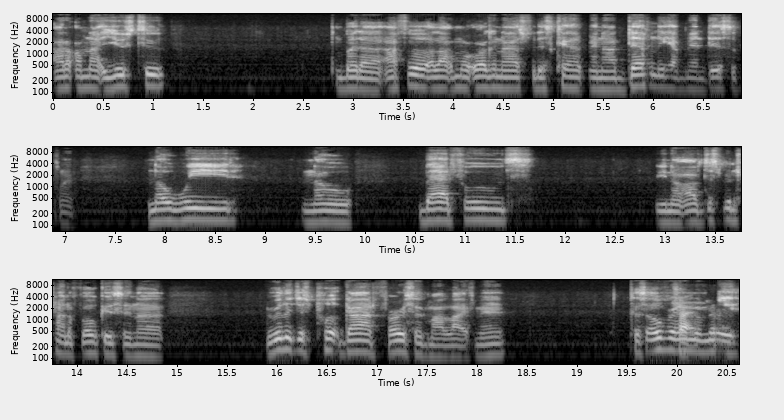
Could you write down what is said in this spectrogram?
I am not used to. But uh, I feel a lot more organized for this camp, and I definitely have been disciplined. No weed, no bad foods, you know, I've just been trying to focus and uh, really just put God first in my life, man. Cause over Try. MMA,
